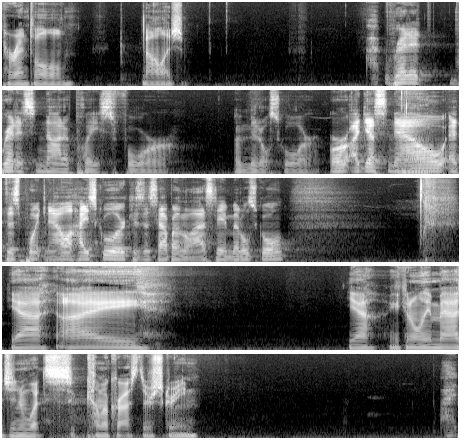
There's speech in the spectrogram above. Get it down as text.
parental knowledge. Reddit Reddit's not a place for a middle schooler, or I guess now at this point now a high schooler because this happened on the last day of middle school. Yeah, I. Yeah, I can only imagine what's come across their screen. I,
